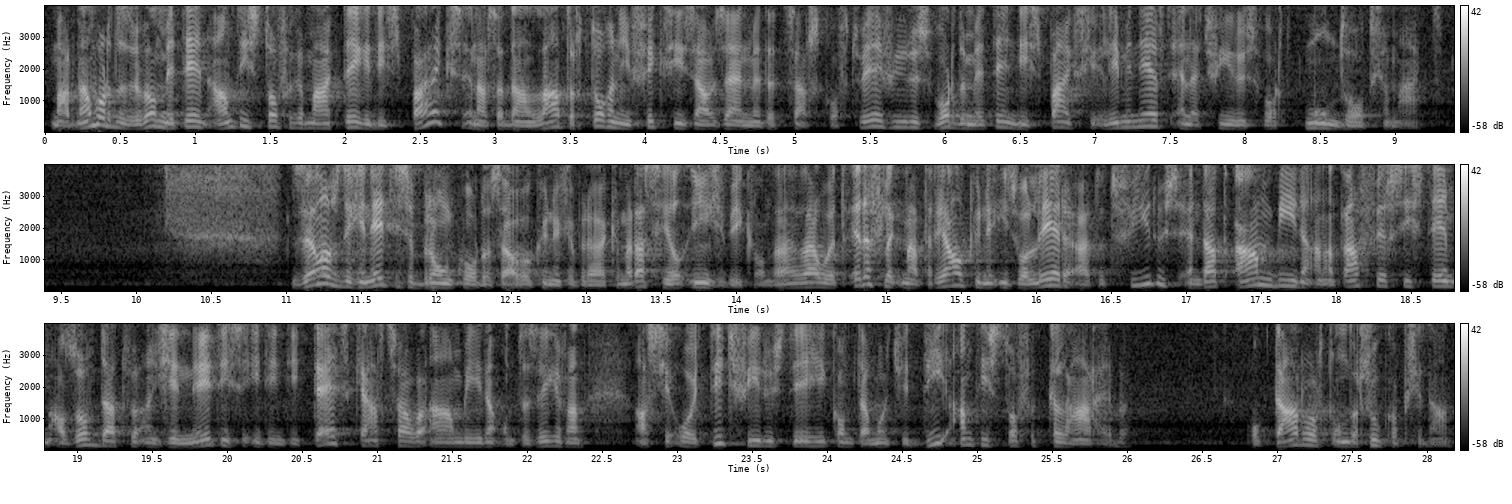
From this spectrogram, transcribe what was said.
Maar dan worden er wel meteen antistoffen gemaakt tegen die spikes. En als er dan later toch een infectie zou zijn met het SARS-CoV-2-virus, worden meteen die spikes geëlimineerd en het virus wordt monddood gemaakt. Zelfs de genetische broncode zouden we kunnen gebruiken, maar dat is heel ingewikkeld. Dan zouden we het erfelijk materiaal kunnen isoleren uit het virus en dat aanbieden aan het afweersysteem alsof dat we een genetische identiteitskaart zouden aanbieden om te zeggen van als je ooit dit virus tegenkomt, dan moet je die antistoffen klaar hebben. Ook daar wordt onderzoek op gedaan.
